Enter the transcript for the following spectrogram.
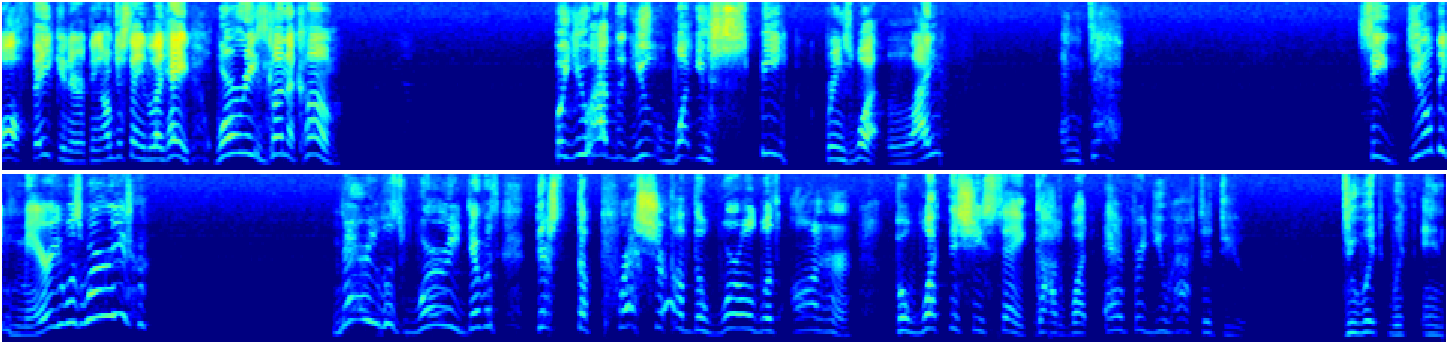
all fake and everything. I'm just saying like, hey, worry's gonna come. But you have the, you what you speak brings what life and death. See, do you don't think Mary was worried? Mary was worried. There was there's the pressure of the world was on her. But what did she say? God, whatever you have to do, do it within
